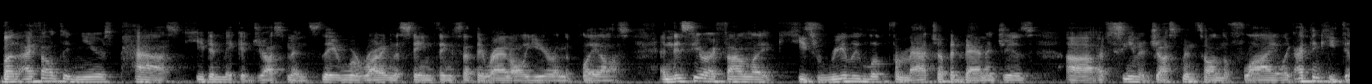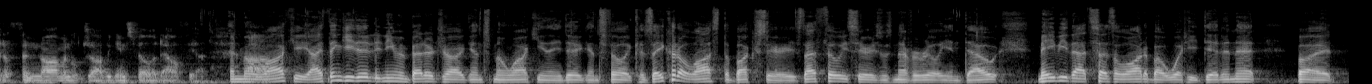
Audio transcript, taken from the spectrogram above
But I felt in years past he didn't make adjustments. They were running the same things that they ran all year in the playoffs. And this year I found like he's really looked for matchup advantages. Uh, I've seen adjustments on the fly. Like I think he did a phenomenal job against Philadelphia and Milwaukee. Uh, I think he did an even better job against Milwaukee than he did against Philly because they could have lost the Buck series. That Philly series was never really in doubt. Maybe that says a lot about what he did in it, but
